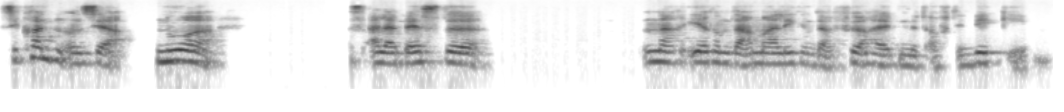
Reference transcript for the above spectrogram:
Sie konnten uns ja nur das Allerbeste nach ihrem damaligen Dafürhalten mit auf den Weg geben.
